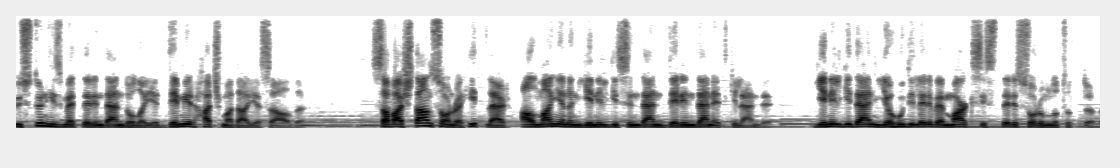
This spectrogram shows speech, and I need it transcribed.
Üstün hizmetlerinden dolayı Demir Haç madalyası aldı. Savaştan sonra Hitler, Almanya'nın yenilgisinden derinden etkilendi. Yenilgiden Yahudileri ve Marksistleri sorumlu tuttu.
